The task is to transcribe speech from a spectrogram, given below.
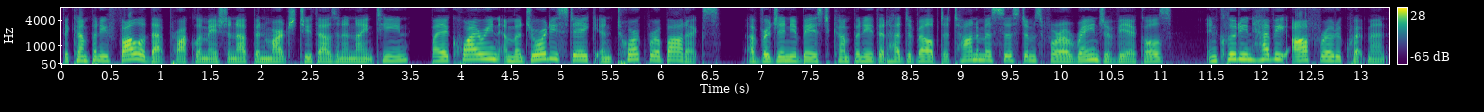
The company followed that proclamation up in March 2019 by acquiring a majority stake in Torc Robotics, a Virginia based company that had developed autonomous systems for a range of vehicles, including heavy off road equipment.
